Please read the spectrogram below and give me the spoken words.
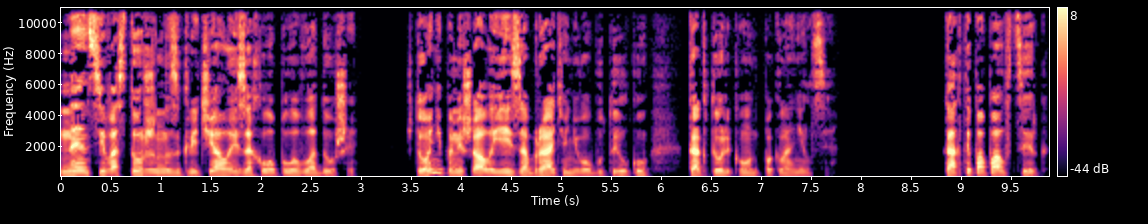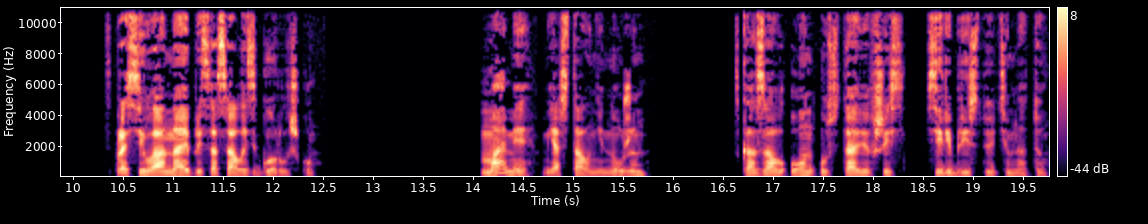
Нэнси восторженно закричала и захлопала в ладоши, что не помешало ей забрать у него бутылку, как только он поклонился. «Как ты попал в цирк?» — спросила она и присосалась к горлышку. «Маме я стал не нужен», — сказал он, уставившись в серебристую темноту.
